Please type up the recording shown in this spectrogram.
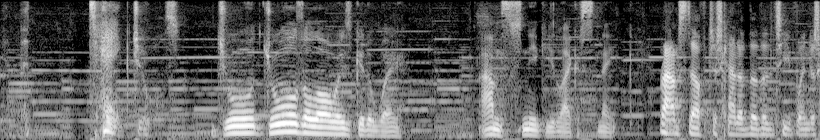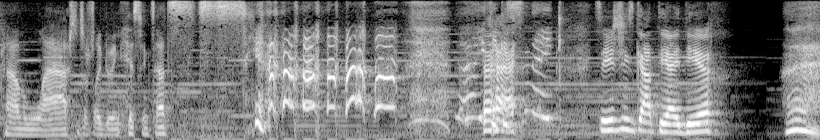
In the tank, Jules. Jewel, Jules will always get away. I'm sneaky like a snake. Round stuff, just kind of the, the tiefling just kind of laughs and starts like doing hissing sounds. He's like a snake. See, she's got the idea.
